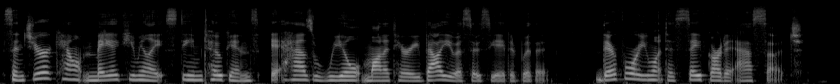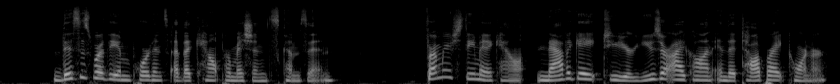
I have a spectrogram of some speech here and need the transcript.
since your account may accumulate Steem tokens, it has real monetary value associated with it. Therefore, you want to safeguard it as such. This is where the importance of account permissions comes in. From your Steemit account, navigate to your user icon in the top right corner.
